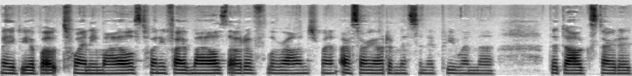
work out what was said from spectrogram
maybe about 20 miles 25 miles out of La Ronge when i'm oh, sorry out of Missinipe when the the dog started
